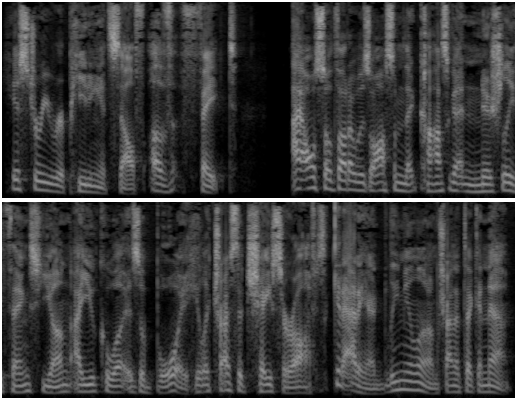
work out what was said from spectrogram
history repeating itself, of fate. I also thought it was awesome that Kasuga initially thinks young Ayukawa is a boy. He like tries to chase her off. He's like, get out of here. Leave me alone. I'm trying to take a nap.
